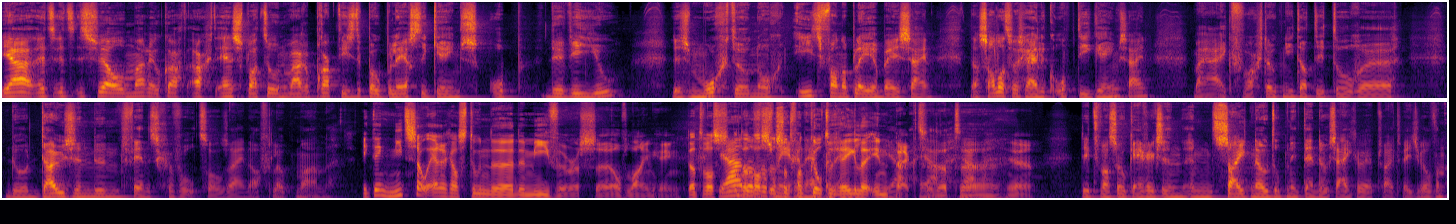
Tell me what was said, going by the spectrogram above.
Ja, het, het is wel Mario Kart 8 en Splatoon waren praktisch de populairste games op de Wii U. Dus mocht er nog iets van een playerbase zijn, dan zal het waarschijnlijk op die game zijn. Maar ja, ik verwacht ook niet dat dit door, uh, door duizenden fans gevoeld zal zijn de afgelopen maanden. Ik denk niet zo erg als toen de, de Miiverse uh, offline ging. Dat was, ja, dat, was, een soort van culturele impact. Ja, dat, uh, ja dit was ook ergens een, een side note op Nintendo's eigen website. Weet je wel, van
